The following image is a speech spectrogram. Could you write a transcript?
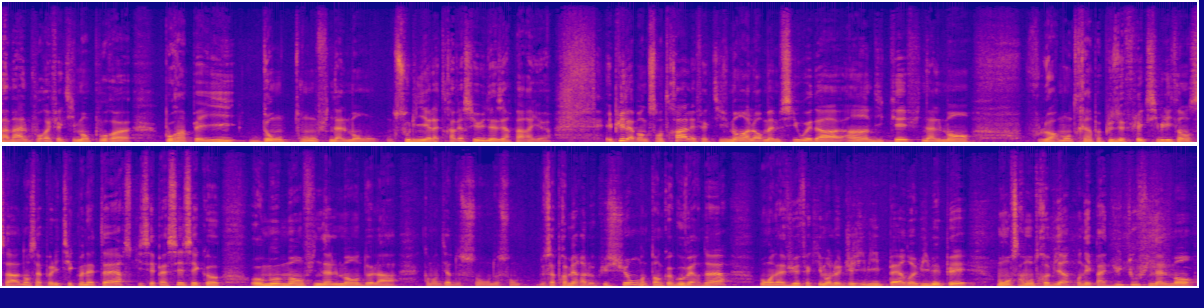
pas mal pour effectivement pour, euh, pour un pays dont on finalement on soulignait la traversée du désert par ailleurs. Et puis la Banque centrale, effectivement, alors même si Ueda a indiqué finalement vouloir montrer un peu plus de flexibilité dans sa, dans sa politique monétaire. Ce qui s'est passé, c'est qu'au au moment finalement de la, comment dire, de son, de son, de sa première allocution en tant que gouverneur, bon, on a vu effectivement le JGB perdre 8 BP. Bon, ça montre bien qu'on n'est pas du tout finalement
